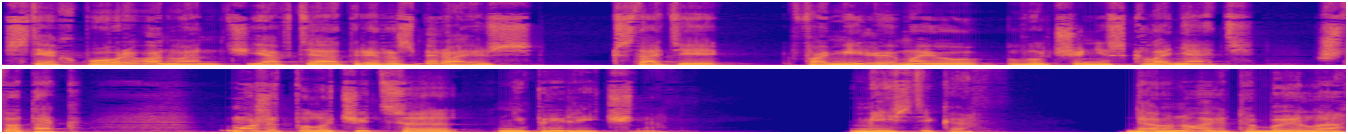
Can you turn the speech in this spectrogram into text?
С тех пор, Иван Иванович, я в театре разбираюсь. Кстати, фамилию мою лучше не склонять. Что так? Может получиться неприлично. Мистика. Давно это было.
